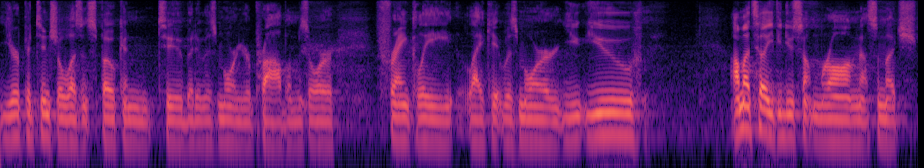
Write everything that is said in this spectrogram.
your potential wasn't spoken to, but it was more your problems, or frankly, like it was more you. you I'm gonna tell you if you do something wrong, not so much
